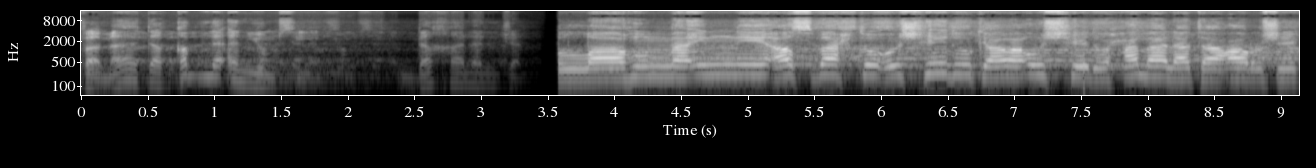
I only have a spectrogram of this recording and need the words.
فمات قبل أن يمسي دخل الجنة. اللهم إني أصبحت أشهدك وأشهد حملة عرشك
